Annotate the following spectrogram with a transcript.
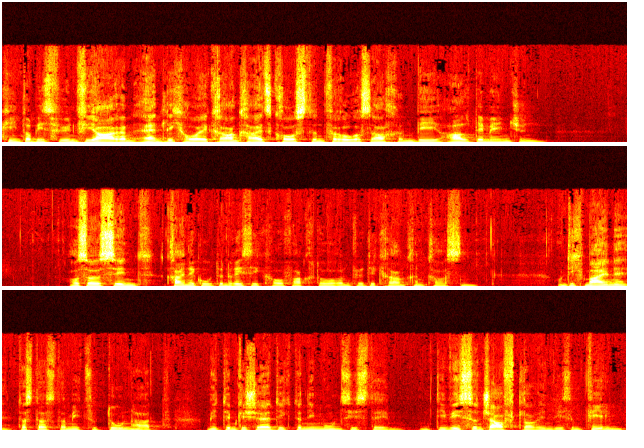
Kinder bis fünf Jahren ähnlich hohe Krankheitskosten verursachen wie alte Menschen. Also es sind keine guten Risikofaktoren für die Krankenkassen. Und ich meine, dass das damit zu tun hat mit dem geschädigten Immunsystem. Und die Wissenschaftler in diesem Film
